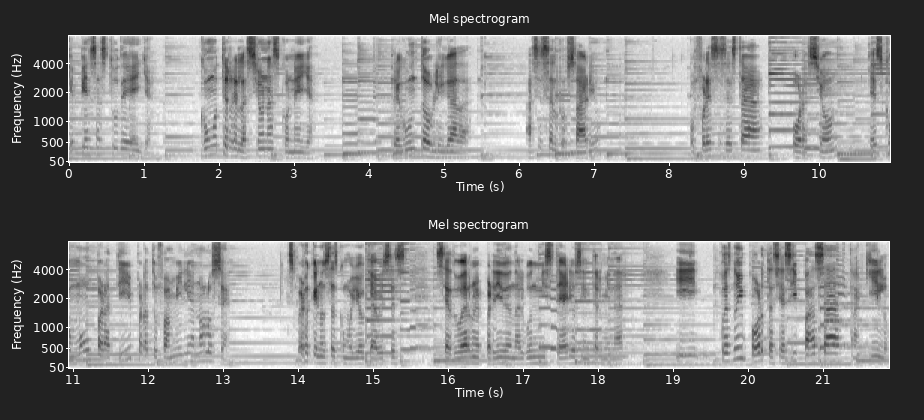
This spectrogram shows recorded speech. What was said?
¿Qué piensas tú de ella? ¿Cómo te relacionas con ella? Pregunta obligada. ¿Haces el rosario? ¿Ofreces esta oración? ¿Es común para ti, para tu familia? No lo sé. Espero que no seas como yo que a veces se duerme perdido en algún misterio sin terminar. Y pues no importa, si así pasa, tranquilo.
